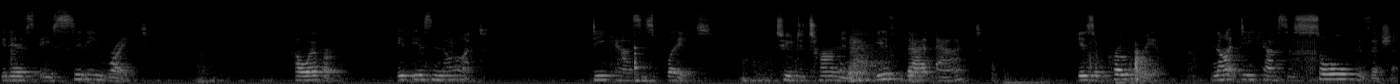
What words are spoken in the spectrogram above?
It is a city right. However, it is not DCAS's place to determine if that act is appropriate, not DCAS's sole position.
